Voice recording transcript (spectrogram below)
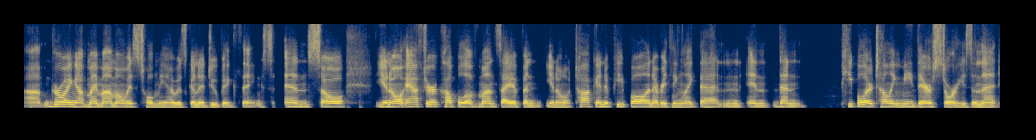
um, growing up, my mom always told me I was going to do big things, and so you know, after a couple of months, I have been, you know, talking to people and everything mm. like that. And and then people are telling me their stories and that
